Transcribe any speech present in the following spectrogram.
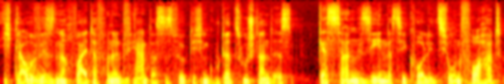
Ich glaube, wir sind noch weit davon entfernt, dass es wirklich ein guter Zustand ist. Gestern gesehen, dass die Koalition vorhat,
